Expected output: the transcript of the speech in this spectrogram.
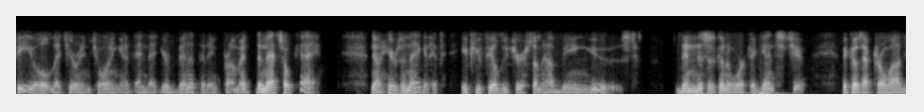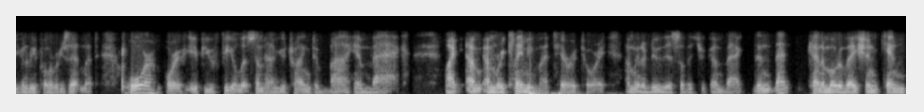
feel that you're enjoying it and that you're benefiting from it, then that's okay. Now, here's a negative. If you feel that you're somehow being used, then this is going to work against you because after a while you're going to be full of resentment. Or, or if, if you feel that somehow you're trying to buy him back, like I'm, I'm reclaiming my territory, I'm going to do this so that you come back, then that kind of motivation can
